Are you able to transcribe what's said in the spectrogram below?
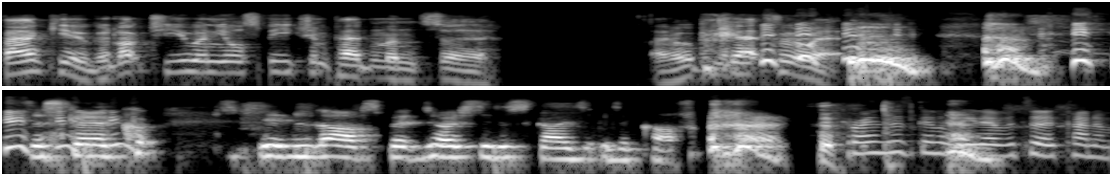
Thank you. Good luck to you and your speech impediment, sir. I hope you get through it. Just gonna co- it laughs, but tries to disguise it as a cough. Corinne's going to lean over to kind of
